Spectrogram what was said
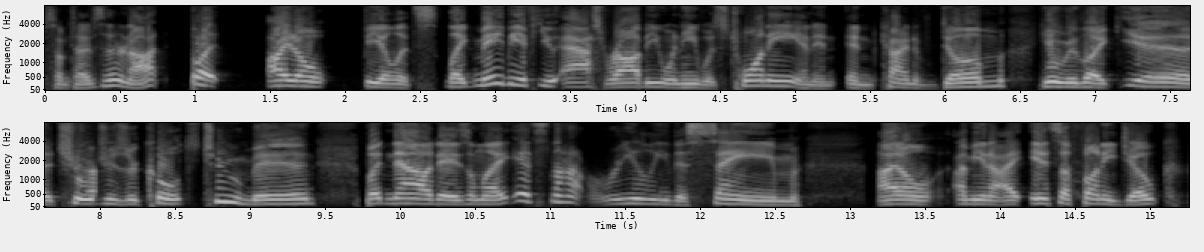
sometimes they're not, but I don't feel it's like maybe if you ask Robbie when he was 20 and, and and kind of dumb, he would be like, yeah, churches are cults too, man. But nowadays I'm like, it's not really the same. I don't I mean, I it's a funny joke.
